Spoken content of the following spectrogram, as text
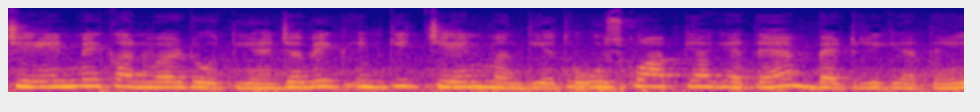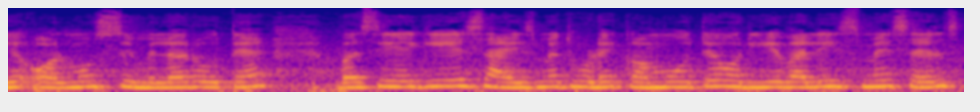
चेन में कन्वर्ट होती हैं जब एक इनकी चेन बनती है तो उसको आप क्या कहते हैं? बैटरी कहते हैं. ये ऑलमोस्ट सिमिलर होते हैं. बस ये कि ये साइज़ में थोड़े कम होते हैं और ये वाले इसमें सेल्स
